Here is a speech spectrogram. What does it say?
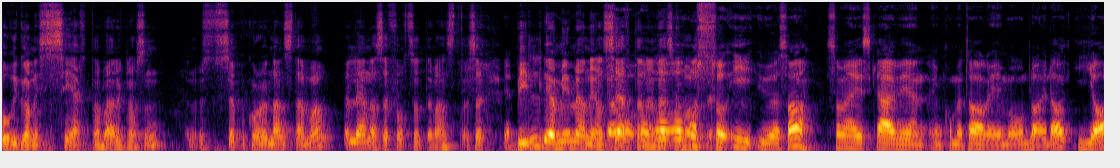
organiserte arbeiderklassen Se på hvordan den stemmer. Det lener seg fortsatt til venstre. Så bildet er mye mer nyansert enn det skal holde til. Også i USA, som jeg skrev i en, en kommentar i Morgenbladet i dag. Ja,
